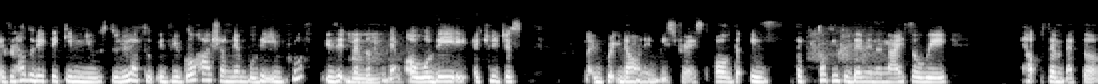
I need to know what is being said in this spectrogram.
as in how do they take in news do you have to if you go harsh on them will they improve is it better for Mm. them or will they actually just like break down and be stressed or the, is the talking to them in a nicer way helps them better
